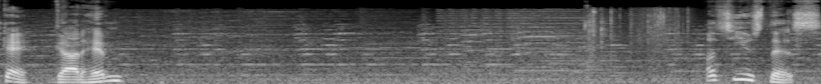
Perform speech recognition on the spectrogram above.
Okay, got him. Let's use this.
